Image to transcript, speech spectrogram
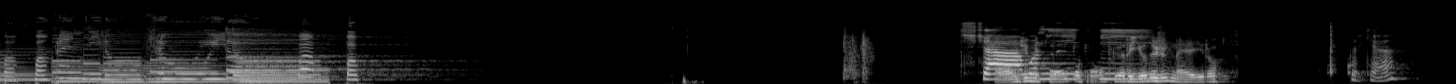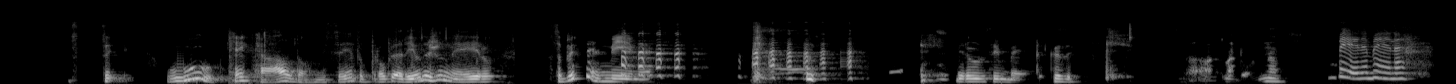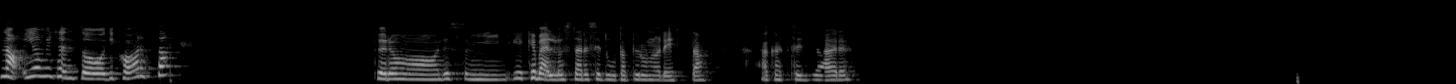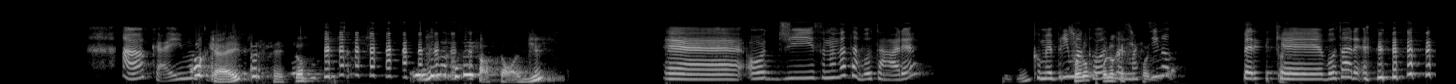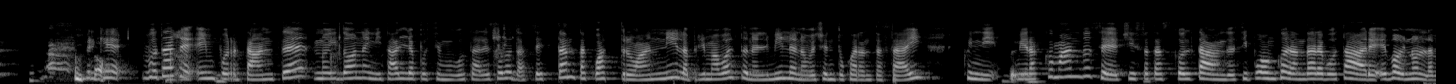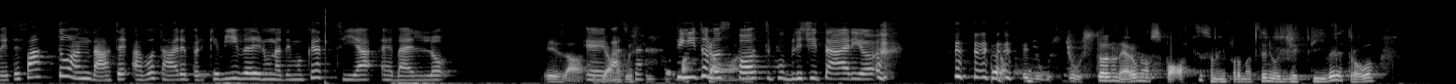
Prendilo fluido. Ciao Oggi mi sento proprio Rio de amici. Janeiro. Perché? Sì. Uh, che caldo, mi sento proprio a Rio de Janeiro. Sapete il meme? Mi era venuto in mente, così. Ah, Madonna. Bene, bene. No, io mi sento di corsa, però adesso mi... Che che bello stare seduta per un'oretta a cazzeggiare. Ah, ok, molto bene, Ok, perfetto. perfetto. Elena, cosa hai fatto oggi? Eh, oggi sono andata a votare Mhm. come prima Solo quello cosa che al si può dire. mattino perché votare... Perché No. votare è importante. Noi donne in Italia possiamo votare solo da 74 anni, la prima volta nel 1946. Quindi mi Bene. raccomando, se ci state ascoltando e si può ancora andare a votare e voi non l'avete fatto, andate a votare perché vivere in una democrazia è bello. Esatto, E basta. Finito lo spot pubblicitario. Però è giusto, giusto, non era uno spot, sono informazioni oggettive, le trovo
